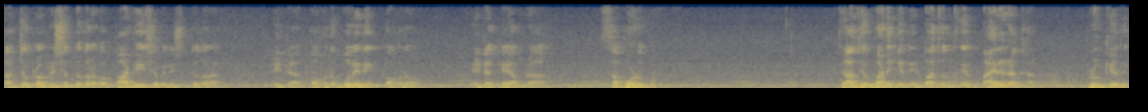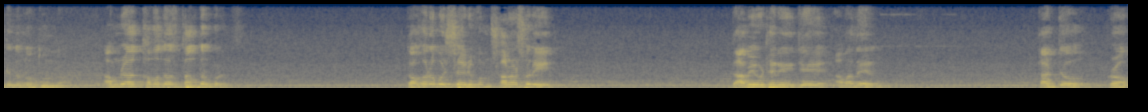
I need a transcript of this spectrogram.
কার্যক্রম নিষিদ্ধ করা বা পার্টি হিসেবে নিষিদ্ধ করা এইটা কখনো বলিনি, কখনো এটাকে আমরা সাপোর্টও করি জাতীয় পার্টিকে নির্বাচন থেকে বাইরে রাখার প্রক্রিয়াটা কিন্তু নতুন নয়। আমরা ক্ষমতা হস্তান্তর করেছি। তখন অবশ্য এরকম সরাসরি দাবি ওঠেনি যে আমাদের কার্যক্রম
